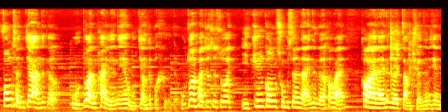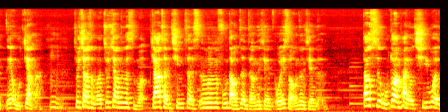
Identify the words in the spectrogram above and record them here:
丰臣家的那个武断派的那些武将是不合的。武断派就是说以军功出身来那个后来。后来来那个掌权的那些那些武将啊，嗯，就像什么，就像那个什么加藤清正、什么福岛正则那些为首的那些人，当时武断派有七位，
